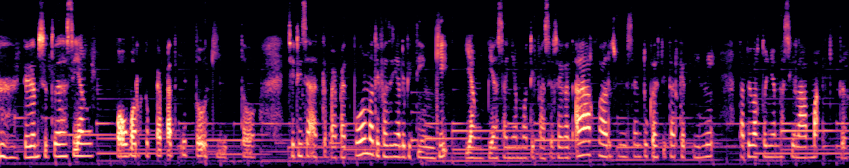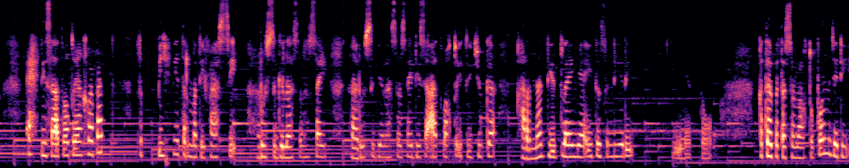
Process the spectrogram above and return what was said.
dalam situasi yang power kepepet itu gitu. Jadi saat kepepet pun motivasinya lebih tinggi yang biasanya motivasi saya kan ah aku harus menyelesaikan tugas di target ini tapi waktunya masih lama gitu. Eh di saat waktu yang kepepet lebih nih termotivasi harus segera selesai harus segera selesai di saat waktu itu juga karena deadline-nya itu sendiri gitu. Keterbatasan waktu pun menjadi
